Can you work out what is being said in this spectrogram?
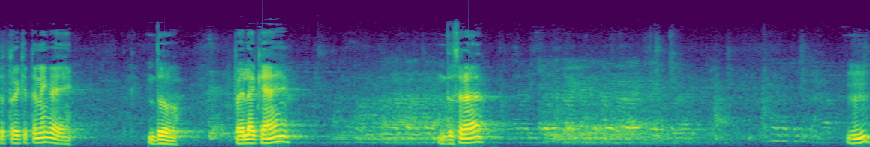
सूत्र कितने गए? दो। पहला क्या है? दूसरा? हम्म।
